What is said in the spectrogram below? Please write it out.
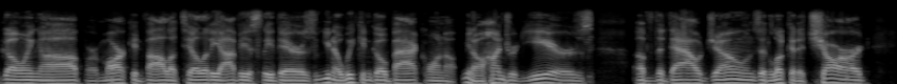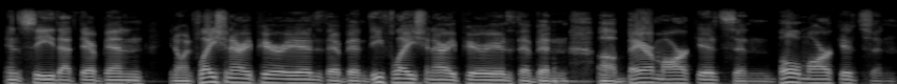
going up or market volatility obviously there's you know we can go back on a you know 100 years of the Dow Jones and look at a chart and see that there have been you know inflationary periods there have been deflationary periods there have been uh, bear markets and bull markets and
